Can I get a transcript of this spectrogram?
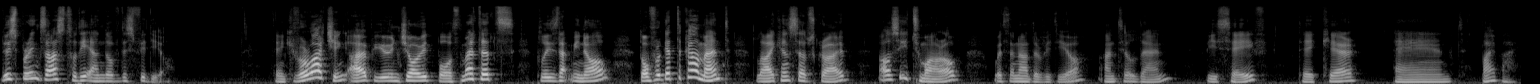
this brings us to the end of this video. Thank you for watching. I hope you enjoyed both methods. Please let me know. Don't forget to comment, like, and subscribe. I'll see you tomorrow with another video. Until then, be safe, take care, and bye-bye.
